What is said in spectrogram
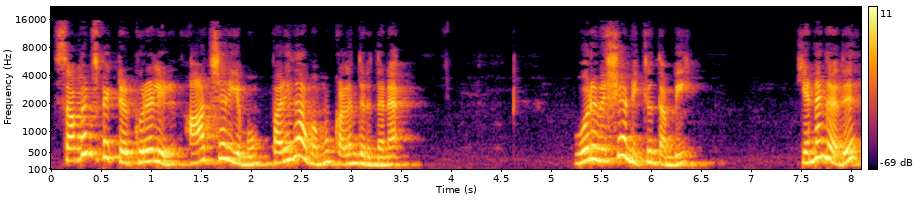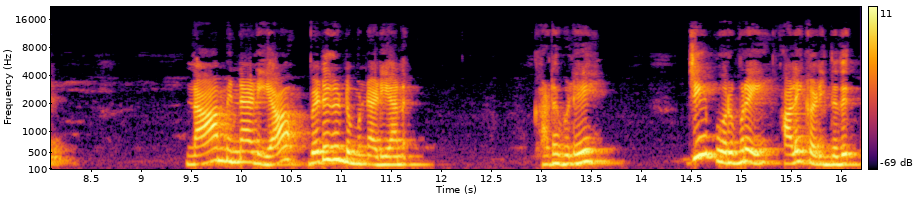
சப் இன்ஸ்பெக்டர் குரலில் ஆச்சரியமும் பரிதாபமும் கலந்திருந்தன. ஒரு விஷயம் நிற்கும் தம்பி. என்னங்க அது? நான் முன்னாடியா வெடுகுண்டு முன்னாடியான்னு. கடவுளே. ஜீப் ஒரு முறை அலைக்கழிந்தது.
